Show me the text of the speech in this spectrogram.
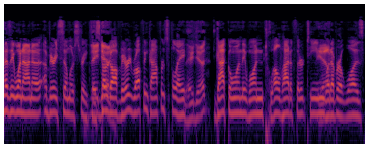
as they went on a, a very similar streak. They, They started did. off very rough in conference play. They did. got going. They won 12 out of 13, Yeah. whatever it was,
